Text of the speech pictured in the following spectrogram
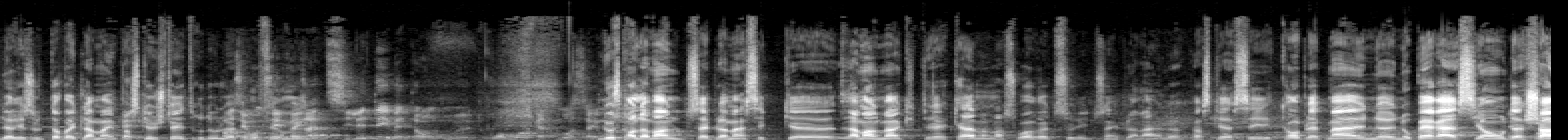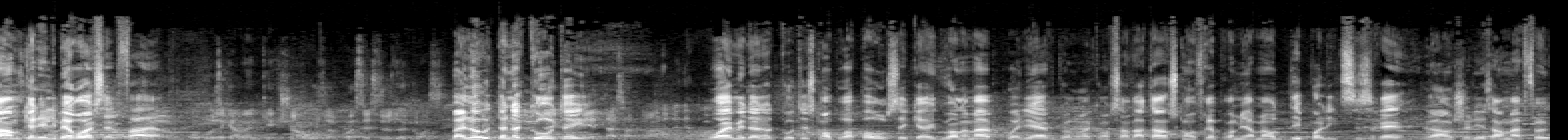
le résultat va être le même parce que Justin Trudeau l'a confirmé. d'ici l'été, mettons, euh, trois mois, quatre mois, cinq Nous, ce qu'on demande tout simplement, c'est que l'amendement, que, l'amendement soit retiré tout simplement, là, parce que c'est complètement une, une opération de chambre que les libéraux essaient de faire. Vous proposez quand même quelque chose, un processus de consultation. Ben, nous, de notre côté- Oui, mais d'un autre côté, ce qu'on propose, c'est que le gouvernement Poiliev, le gouvernement conservateur, ce qu'on ferait premièrement, on dépolitiserait l'enjeu des armes à feu.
